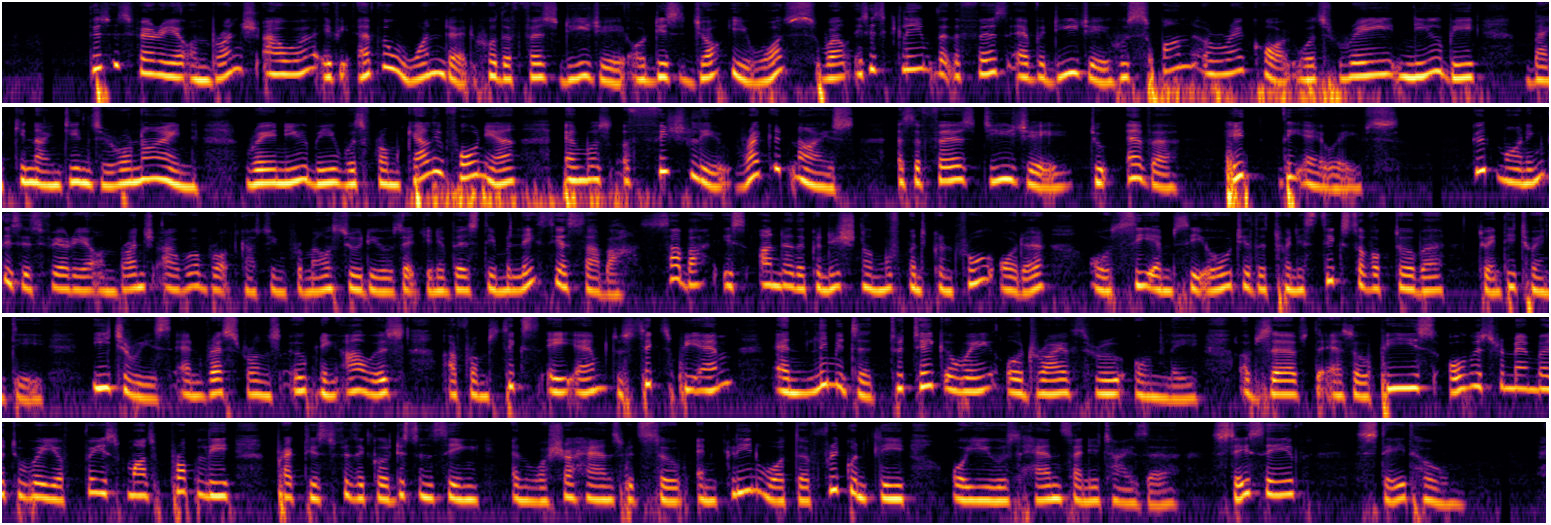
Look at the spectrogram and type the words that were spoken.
This is Feria on Brunch Hour. If you ever wondered who the first DJ or disc jockey was, well, it is claimed that the first ever DJ who spun a record was Ray Newby back in 1909. Ray Newby was from California and was officially recognized as the first DJ to ever hit the airwaves. Good morning. This is Feria on Brunch Hour, broadcasting from our studios at University Malaysia Sabah. Sabah is under the Conditional Movement Control Order, or CMCO, till the 26th of October 2020. Eateries and restaurants' opening hours are from 6 a.m. to 6 p.m. and limited to takeaway or drive-through only. Observe the SOPs. Always remember to wear your face mask properly. Practice physical distancing and wash your hands with soap and clean water frequently, or use hand sanitizer. Stay safe stay at home.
